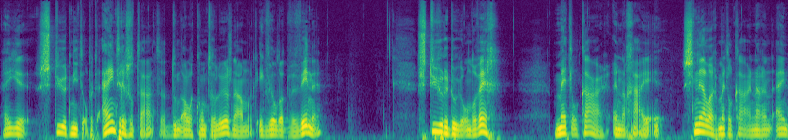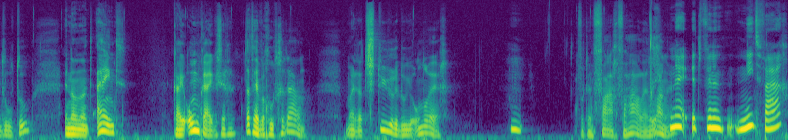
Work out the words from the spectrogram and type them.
je stuurt niet op het eindresultaat. Dat doen alle controleurs namelijk. Ik wil dat we winnen. Sturen doe je onderweg. Met elkaar. En dan ga je sneller met elkaar naar een einddoel toe. En dan aan het eind kan je omkijken en zeggen: dat hebben we goed gedaan. Maar dat sturen doe je onderweg. Hm. Het wordt een vaag verhaal en lang. Hè? Nee, ik vind het niet vaag.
